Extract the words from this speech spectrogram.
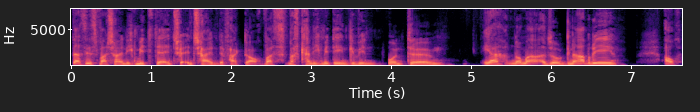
das ist wahrscheinlich mit der entscheidende Faktor auch. Was, was kann ich mit denen gewinnen? Und ähm, ja, nochmal, also Gnabry, auch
